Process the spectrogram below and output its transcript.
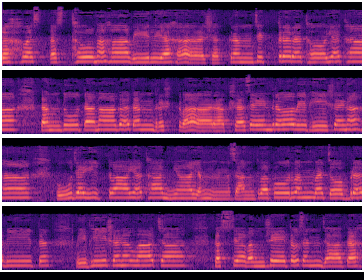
प्रह्वस्तस्थौ महावीर्यः शक्रम् चित्ररथो यथा। तम् दूतमागतम् दृष्ट्वा राक्षसेन्द्रो विभीषणः। पूजयित्वा यथा न्यायम् सान्त्वपूर्वम् वचोब्रवीत् विभीषणवाच कस्य वंशे तु सञ्जातः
